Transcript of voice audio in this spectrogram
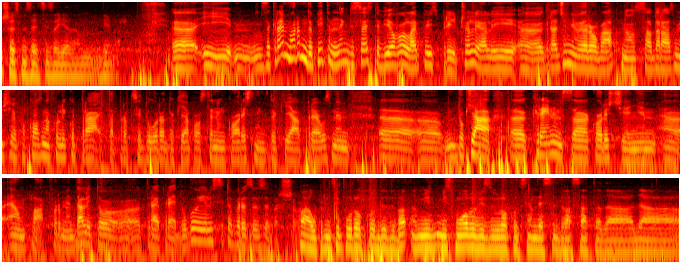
šest meseci za jedan dinar. E, I mm, za kraj moram da pitam, negde sve ste vi ovo lepo ispričali, ali e, građani verovatno sada razmišljaju pa ko zna koliko traje ta procedura dok ja postanem korisnik, dok ja preuzmem, e, e dok ja e, krenem sa korišćenjem EON platforme. Da li to e, traje predugo ili se to brzo završava? Pa, u principu, mi smo u obavizu u roku od 72 sata da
